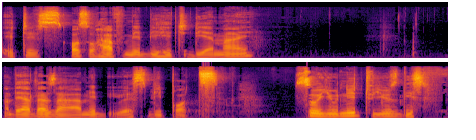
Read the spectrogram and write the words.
It is also have maybe HDMI, and the others are maybe USB ports. So you need to use these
